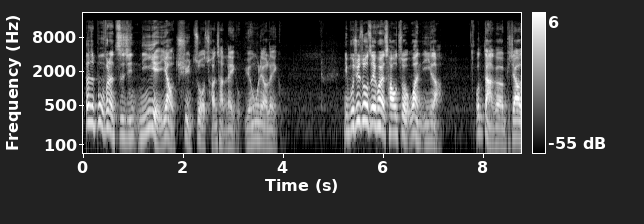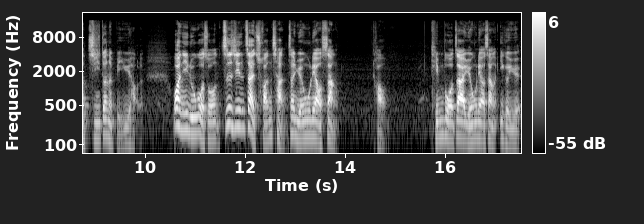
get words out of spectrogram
但是部分的资金你也要去做船产类股、原物料类股。你不去做这一块的操作，万一啦，我打个比较极端的比喻好了，万一如果说资金在船产、在原物料上，好，停泊在原物料上一个月，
